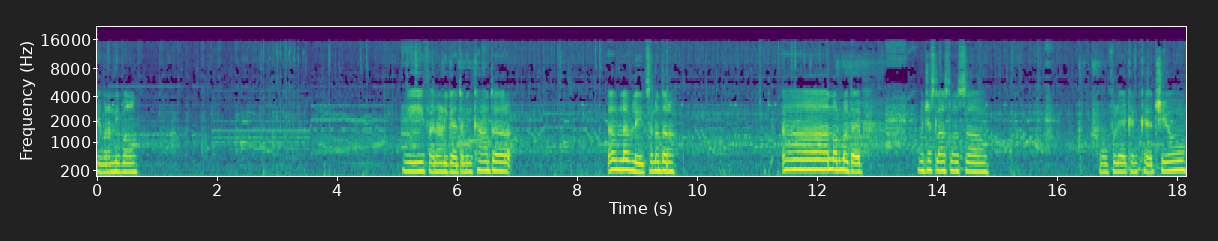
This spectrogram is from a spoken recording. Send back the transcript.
a nibble. We finally get an encounter. Oh, lovely, it's another uh, normal type, which is last one, so hopefully I can catch you.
